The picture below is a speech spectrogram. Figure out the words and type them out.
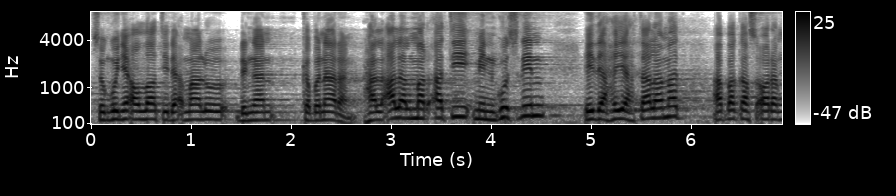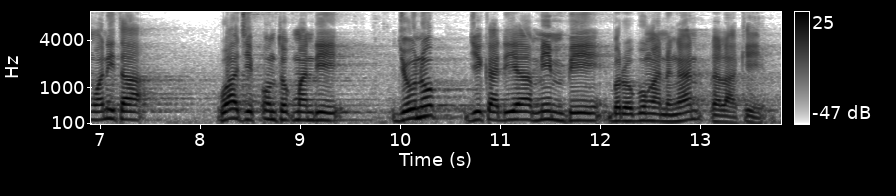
sungguhnya Allah tidak malu dengan kebenaran. Hal alal mar'ati min guslin idza hiyah talamat apakah seorang wanita wajib untuk mandi junub jika dia mimpi berhubungan dengan lelaki.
